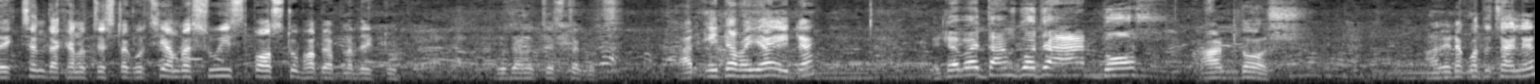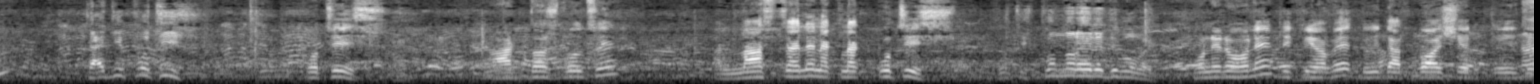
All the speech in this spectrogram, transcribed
দেখছেন দেখানোর চেষ্টা করছি। আমরা সুস্পষ্ট ভাবে আপনাদের একটু বোঝানোর চেষ্টা করছি। আর এটা ভাইয়া এটা? এটা ভাই দাম কত আট দশ। আট দশ। আর এটা কত চাইলেন? চাইছি পঁচিশ। পঁচিশ। আট দশ বলছে। আর লাস্ট চাইলেন এক লাখ পঁচিশ। পঁচিশ পনেরো হলে দিব ভাই। পনেরো হলে বিক্রি হবে। দুই দাঁত বয়সের এই যে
